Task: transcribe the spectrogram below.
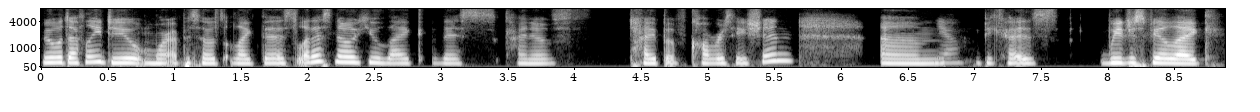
we will definitely do more episodes like this. Let us know if you like this kind of type of conversation. Um, yeah. Because we just feel like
